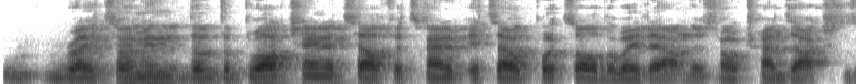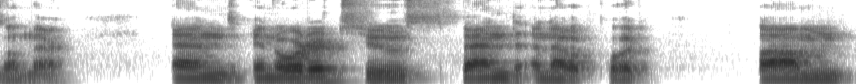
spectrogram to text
Right. So I mean, the, the blockchain itself, it's kind of its outputs all the way down. There's no transactions on there, and in order to spend an output, um,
